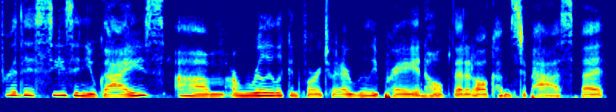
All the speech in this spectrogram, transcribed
for this season, you guys. Um, I'm really looking forward to it. I really pray and hope that it all comes to pass. But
